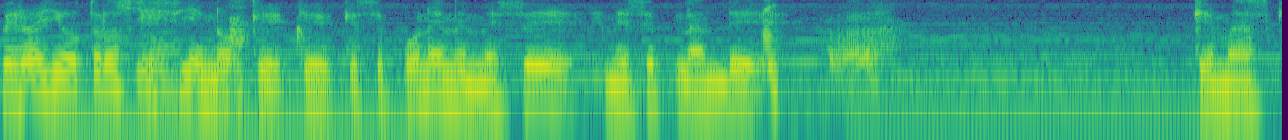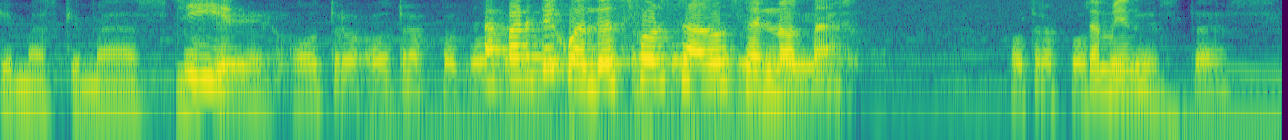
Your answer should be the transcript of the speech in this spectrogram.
Pero hay otros que sí, ¿no? Que, que, se ponen en ese, en ese plan de... Ah, ¿Qué más, qué más, qué más? Sí. otro, otra, Aparte cuando es forzado se nota. Otra cosa de estas.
